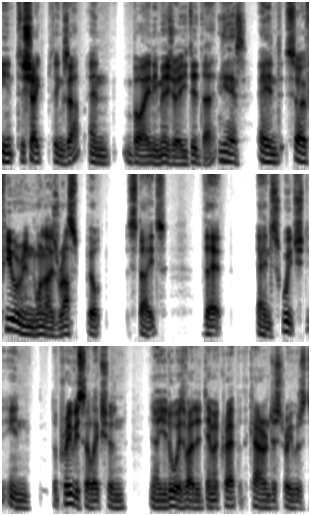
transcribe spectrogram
in, to shake things up, and by any measure, he did that. Yes. And so if you were in one of those Rust Belt states that and switched in the previous election, you know, you'd always voted Democrat, but the car industry was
